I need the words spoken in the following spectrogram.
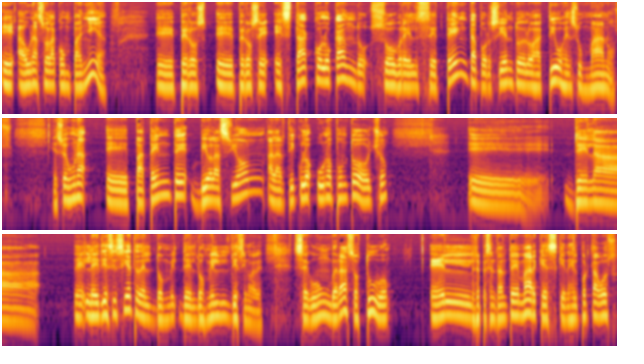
eh, a una sola compañía. Eh, pero, pero se está colocando sobre el 70% de los activos en sus manos. Eso es una patente violación al artículo 1.8 de la eh, ley 17 del, del 2019. Según verá, sostuvo el representante Márquez, quien es el portavoz,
